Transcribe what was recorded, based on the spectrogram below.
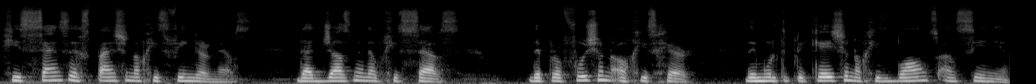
He sensed the expansion of his fingernails, the adjustment of his cells, the profusion of his hair, the multiplication of his bones and sinew,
